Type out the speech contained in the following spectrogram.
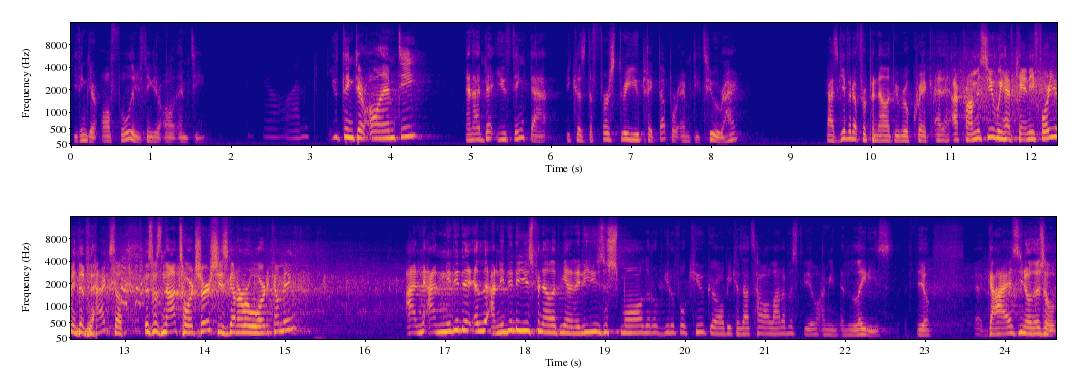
you think they're all full or do you think they're all empty? They're all empty. You think they're all empty? And I bet you think that because the first three you picked up were empty too, right? Guys, give it up for Penelope real quick. And I promise you, we have candy for you in the back. So this was not torture. She's got a reward coming. I, I, needed to, I needed to use Penelope and I needed to use a small, little, beautiful, cute girl because that's how a lot of us feel. I mean, ladies feel uh, guys, you know, there's a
